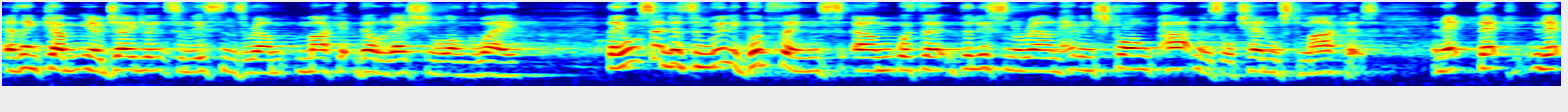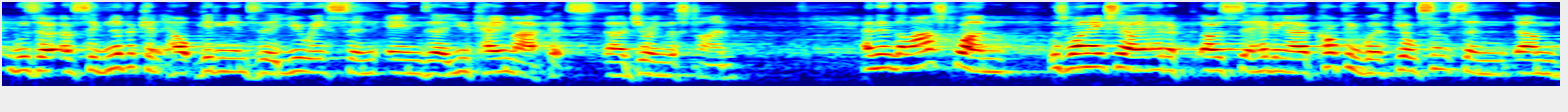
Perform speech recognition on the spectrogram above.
I think um, you know, Jade learned some lessons around market validation along the way. They also did some really good things um, with the, the, lesson around having strong partners or channels to market. And that, that, that was a, a significant help getting into the US and, and uh, UK markets uh, during this time. And then the last one was one actually I, had a, I was having a coffee with Gil Simpson um,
